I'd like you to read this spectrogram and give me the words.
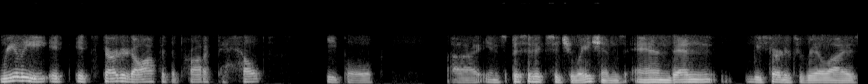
really it, it started off as a product to help people uh, in specific situations. And then we started to realize,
